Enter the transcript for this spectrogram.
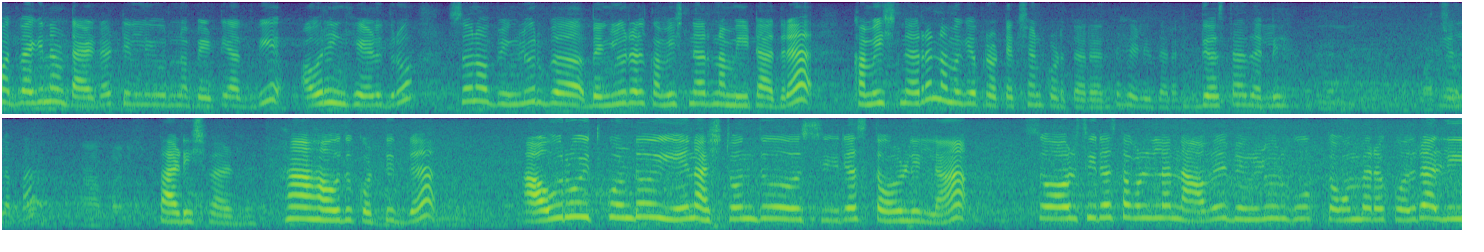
ಮದುವೆಗೆ ನಾವು ಡೈರೆಕ್ಟ್ ಇಲ್ಲಿ ಇವ್ರನ್ನ ಭೇಟಿ ಆದ್ವಿ. ಅವ್ರು ಹಿಂಗೆ ಹೇಳಿದ್ರು. ಸೊ ನಾವು ಬೆಂಗಳೂರು ಬೆಂಗಳೂರಲ್ಲಿ ಕಮಿಷ್ನರ್ನ ಮೀಟ್ ಆದರೆ ಕಮಿಷ್ನರ್ ನಮಗೆ ಪ್ರೊಟೆಕ್ಷನ್ ಕೊಡ್ತಾರೆ ಅಂತ ಹೇಳಿದ್ದಾರೆ. ದೇವಸ್ಥಾನದಲ್ಲಿ? ಎಲ್ಲಪ್ಪ? ಪಾಡೀಶ್ವರ್ ಹಾಂ ಹೌದು ಕೊಟ್ಟಿದ್ದೆ. ಅವರು ಇದ್ಕೊಂಡು ಏನು ಅಷ್ಟೊಂದು ಸೀರಿಯಸ್ ತೊಗೊಳ್ಳಿಲ್ಲ. ಸೊ ಅವ್ರು ಸೀರಿಯಸ್ ತೊಗೊಳ್ಳಿಲ್ಲ. ನಾವೇ ಬೆಂಗಳೂರಿಗೆ ಹೋಗಿ ತೊಗೊಂಬರಕ್ಕೆ ಹೋದ್ರೆ ಅಲ್ಲಿ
